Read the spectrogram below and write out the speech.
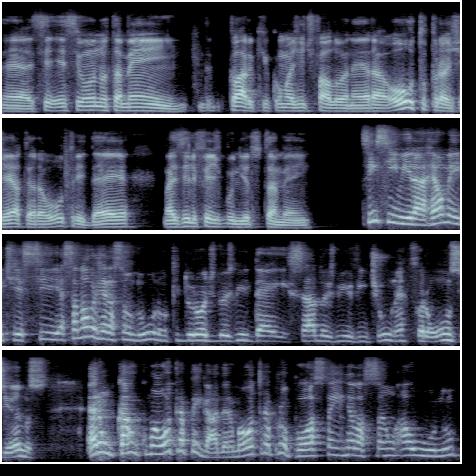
É, esse, esse Uno também, claro que como a gente falou, né, era outro projeto, era outra ideia, mas ele fez bonito também. Sim, sim, Mira, realmente, esse, essa nova geração do Uno, que durou de 2010 a 2021, né, foram 11 anos, era um carro com uma outra pegada, era uma outra proposta em relação ao Uno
